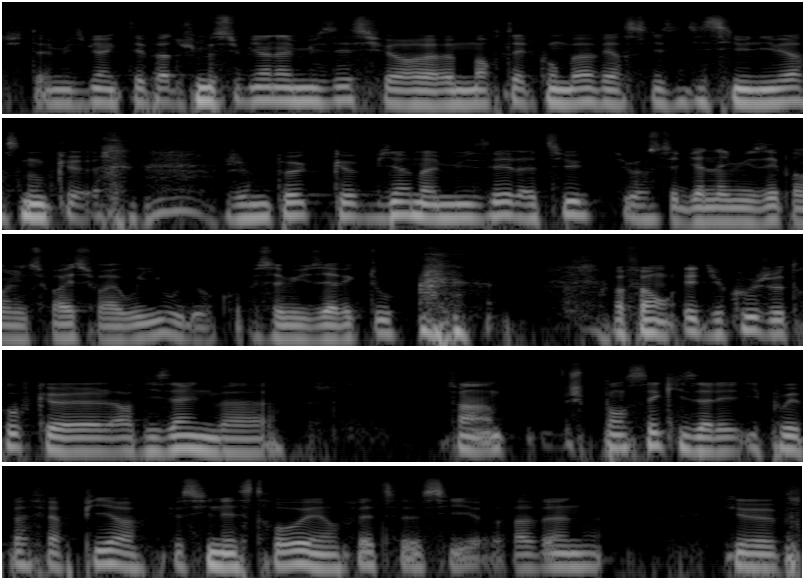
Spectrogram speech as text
tu t'amuses bien avec tes potes. Je me suis bien amusé sur euh, Mortal Kombat versus DC Universe, donc euh, je ne peux que bien m'amuser là-dessus, tu vois. On s'était bien amusé pendant une soirée sur la Wii U, donc on peut s'amuser avec tout. Enfin, et du coup, je trouve que leur design va. Enfin, je pensais qu'ils allaient, ils pouvaient pas faire pire que Sinestro, et en fait, euh, si Raven, que pff,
